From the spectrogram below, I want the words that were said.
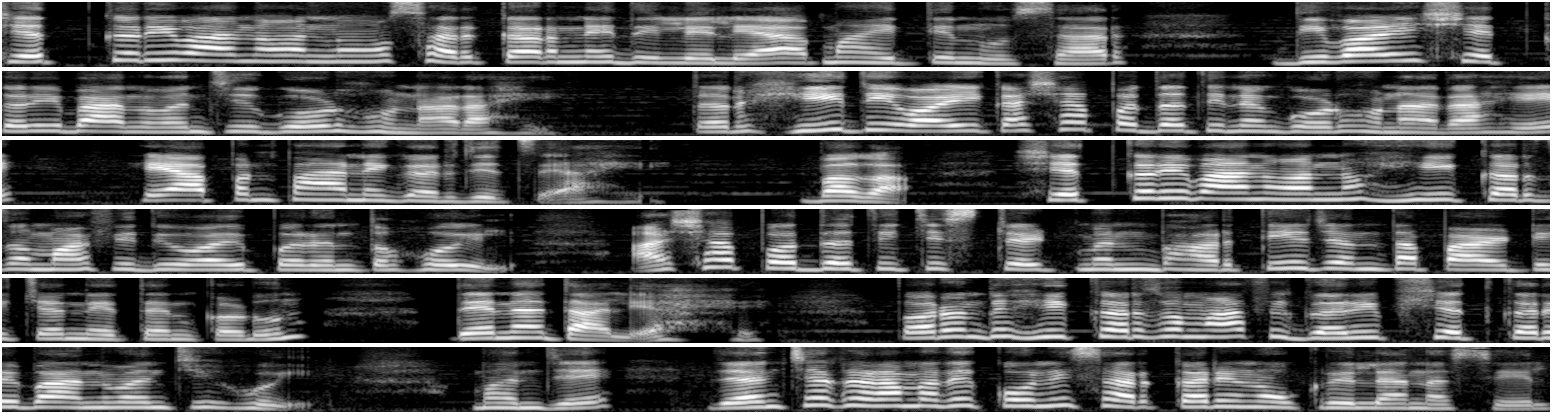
शेतकरी बांधवांनो सरकारने दिलेल्या माहितीनुसार दिवाळी शेतकरी बांधवांची गोड होणार आहे. तर ही दिवाळी कशा पद्धतीने गोड होणार आहे हे आपण पाहणे गरजेचे आहे. बघा शेतकरी बांधवांनो ही कर्जमाफी दिवाळीपर्यंत होईल अशा पद्धतीची स्टेटमेंट भारतीय जनता पार्टीच्या नेत्यांकडून देण्यात आली आहे. परंतु ही कर्जमाफी गरीब शेतकरी बांधवांची होईल. म्हणजे ज्यांच्या घरामध्ये कोणी सरकारी नोकरीला नसेल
